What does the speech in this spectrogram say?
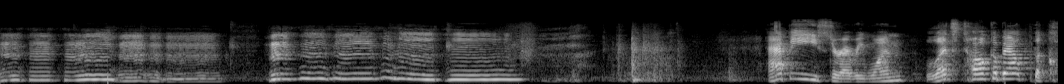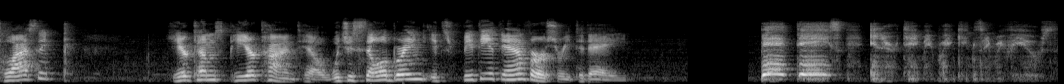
Happy Easter, everyone. Let's talk about the classic Here Comes Peter Cottontail, which is celebrating its 50th anniversary today. Big D's Entertainment Rankings and Reviews.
